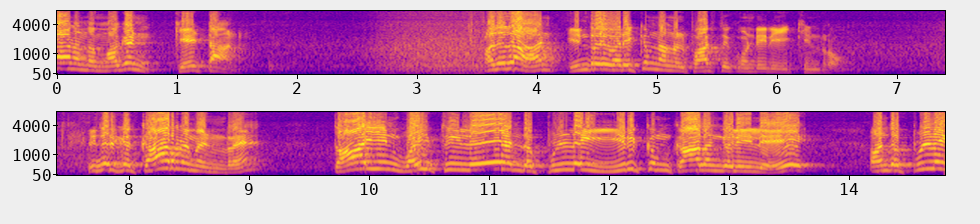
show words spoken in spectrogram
தான் அந்த மகன் கேட்டான். அதுதான் இன்றைய வரைக்கும் நாங்கள் பார்த்து கொண்டிருக்கின்றோம். இதற்கு காரணம் என்ற தாயின் வயிற்றிலே அந்த பிள்ளை இருக்கும் காலங்களிலே அந்த பிள்ளை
